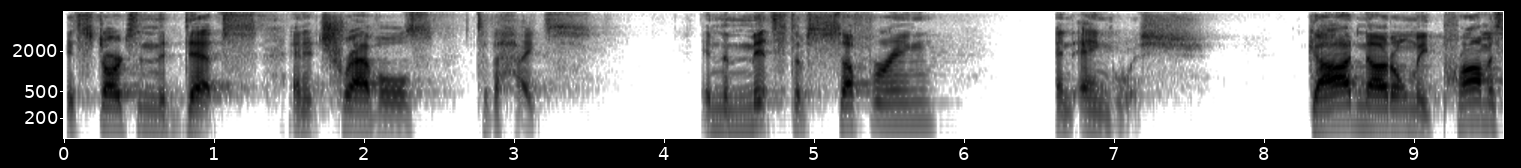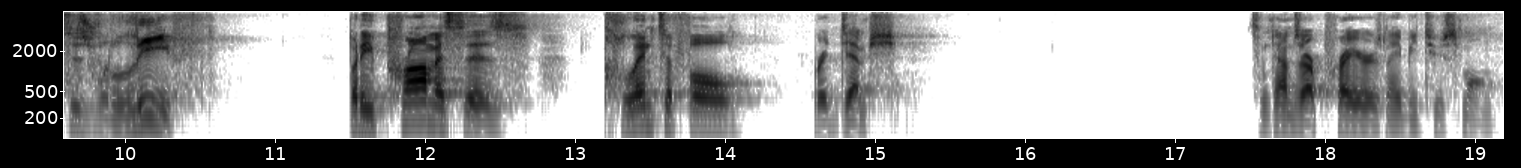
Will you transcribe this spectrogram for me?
It starts in the depths and it travels to the heights. In the midst of suffering and anguish, God not only promises relief, but He promises plentiful redemption. Sometimes our prayers may be too small.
